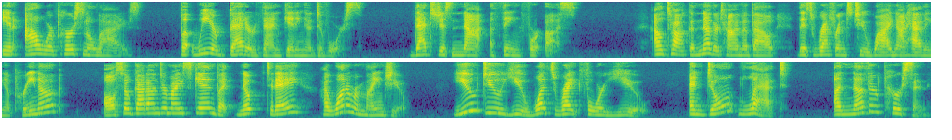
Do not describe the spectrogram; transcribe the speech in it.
in our personal lives, but we are better than getting a divorce. That's just not a thing for us. I'll talk another time about this reference to why not having a prenup also got under my skin, but nope, today I want to remind you. You do you, what's right for you. And don't let another person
